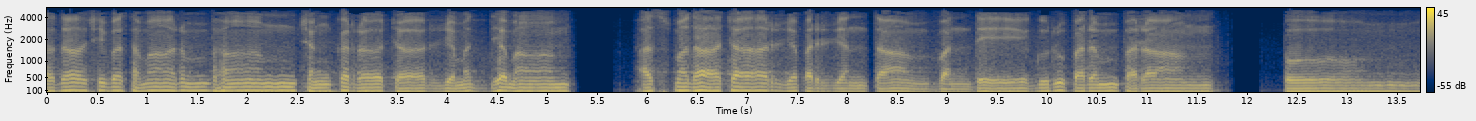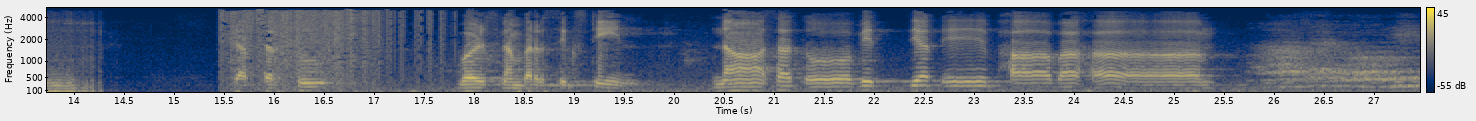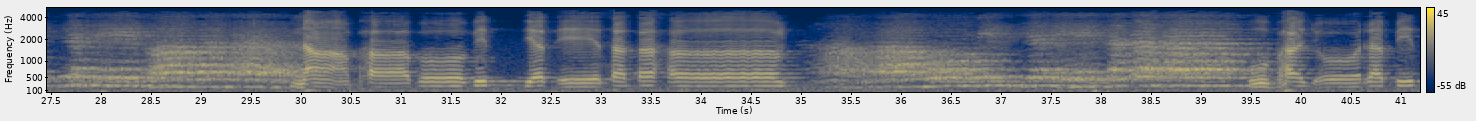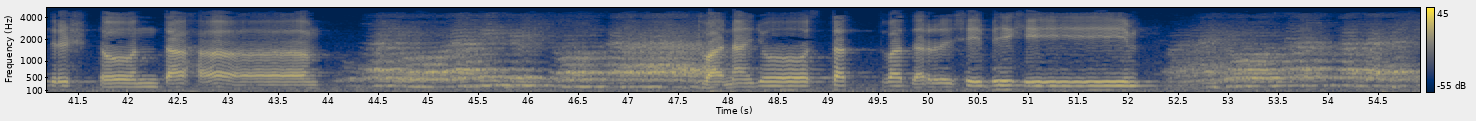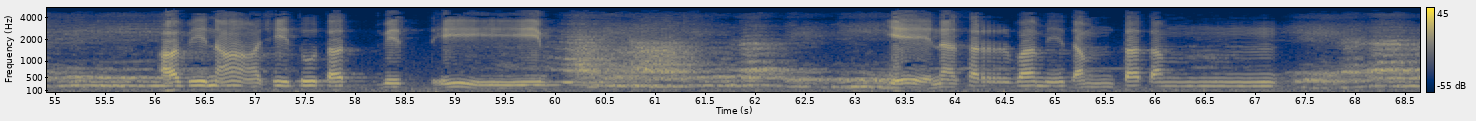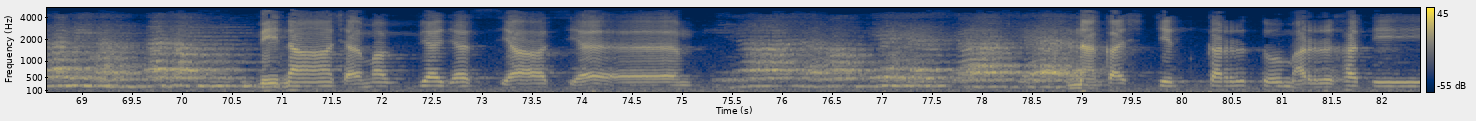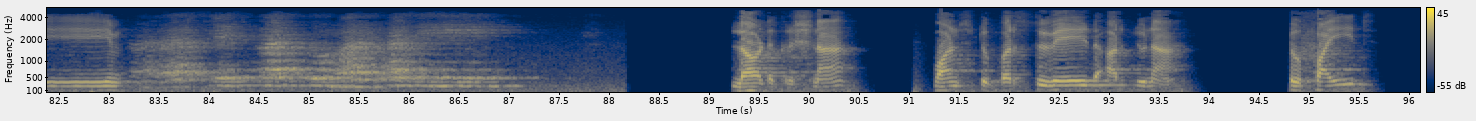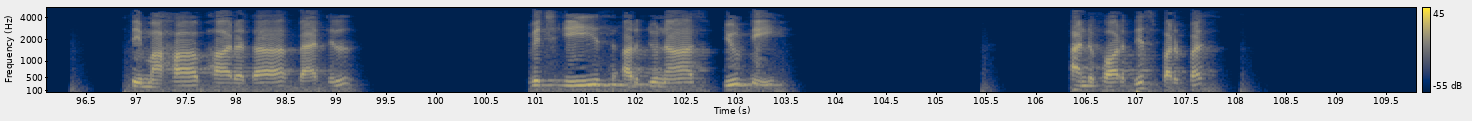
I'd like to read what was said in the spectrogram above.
सदाशिवसमारम्भाम् शङ्कराचार्यमध्यमाम् अस्मदाचार्यपर्यन्ताम् वन्दे गुरुपरम्पराम् ओम् chapter two words number sixteen नासतो विद्यते भावः। नाभावो विद्यते सतः। उभयोरपि दृष्टोऽन्तः। त्वनयोस्तत्त्वदर्शिभिः। अविनाशि तु येन सर्वमिदं ततम्। विनाशमव्ययस्यास्य। न कश्चित् कर्तुमर्हति Lord Krishna wants to persuade Arjuna to fight the Mahabharata battle, which is Arjuna's duty. And for this purpose,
